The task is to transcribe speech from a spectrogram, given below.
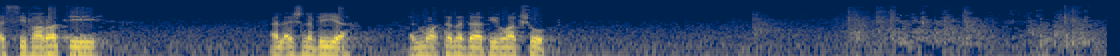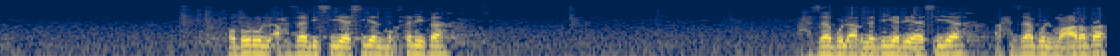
السفارات الأجنبية المعتمدة في نواكشوط. حضور الأحزاب السياسية المختلفة أحزاب الأغلبية الرئاسية أحزاب المعارضة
